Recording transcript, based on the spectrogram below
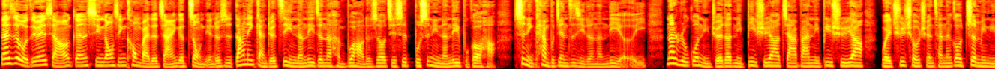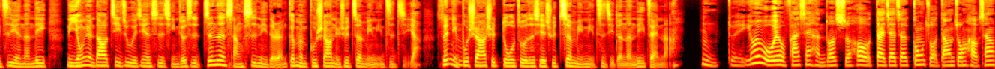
但是我这边想要跟新中心空白的讲一个重点，就是当你感觉自己能力真的很不好的时候，其实不是你能力不够好，是你看不见自己的能力而已。那如果你觉得你必须要加班，你必须要委曲求全才能够证明你自己的能力，你永远都要记住一件事情，就是真正赏识你的人根本不需要你去证明你自己呀、所以你不需要去多做这些去证明你自己的能力在哪。嗯，对，因为我有发现，很多时候大家在工作当中好像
